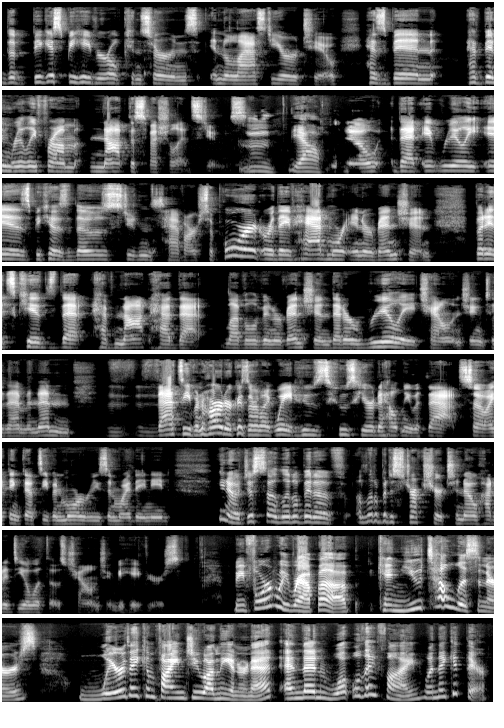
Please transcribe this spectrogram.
the biggest behavioral concerns in the last year or two has been have been really from not the special ed students. Mm, yeah. You know, that it really is because those students have our support or they've had more intervention, but it's kids that have not had that level of intervention that are really challenging to them and then that's even harder because they're like wait who's who's here to help me with that so i think that's even more reason why they need you know just a little bit of a little bit of structure to know how to deal with those challenging behaviors before we wrap up can you tell listeners where they can find you on the internet and then what will they find when they get there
